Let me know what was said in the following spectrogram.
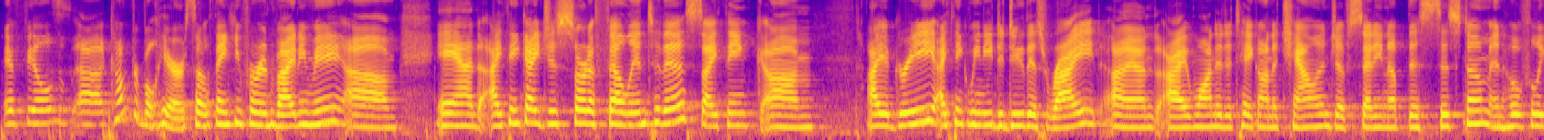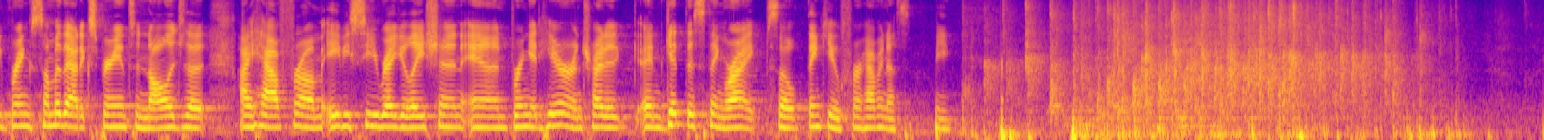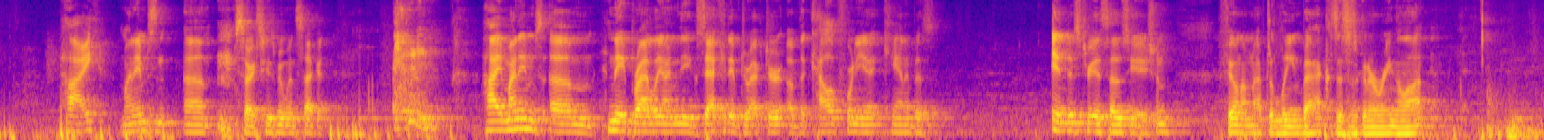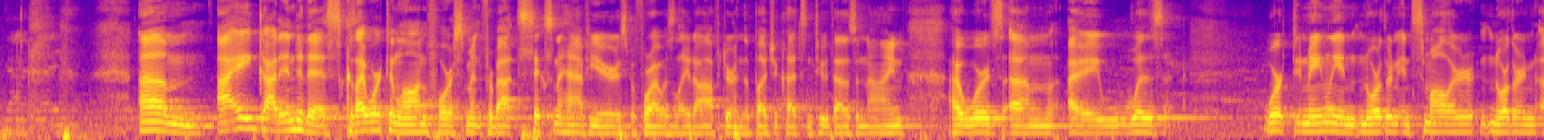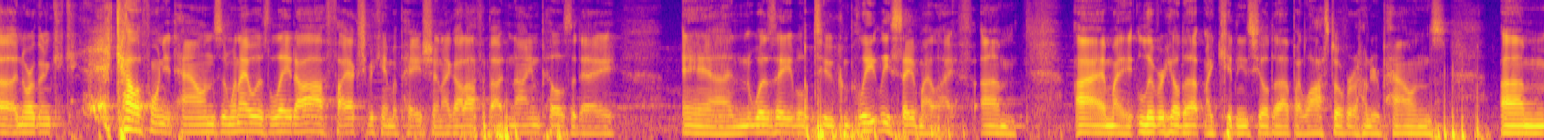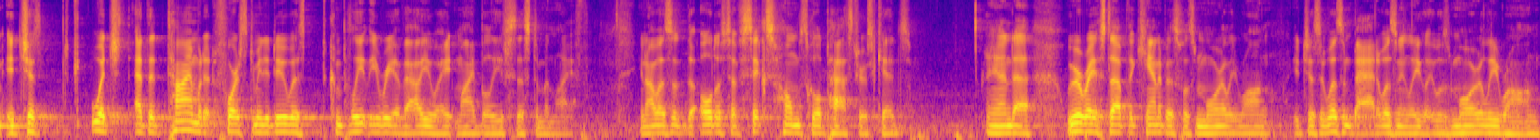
it feels uh, comfortable here. So thank you for inviting me. Um, and I think I just sort of fell into this. I think um, I agree. I think we need to do this right. And I wanted to take on a challenge of setting up this system and hopefully bring some of that experience and knowledge that I have from ABC regulation and bring it here and try to and get this thing right. So thank you for having us. Me. Hi, my name's, um, sorry, excuse me one second. Hi, my name's um, Nate Bradley. I'm the executive director of the California Cannabis Industry Association. I feel I'm gonna have to lean back because this is gonna ring a lot. Um, I got into this because I worked in law enforcement for about six and a half years before I was laid off during the budget cuts in 2009. I was um, I was worked in, mainly in northern, in smaller northern, uh, northern California towns. And when I was laid off, I actually became a patient. I got off about nine pills a day and was able to completely save my life. Um, I, my liver healed up, my kidneys healed up, I lost over 100 pounds. Um, it just, which at the time, what it forced me to do was completely reevaluate my belief system in life. You know, I was the oldest of six homeschooled pastors' kids. And uh, we were raised up that cannabis was morally wrong. It just, it wasn't bad, it wasn't illegal, it was morally wrong.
